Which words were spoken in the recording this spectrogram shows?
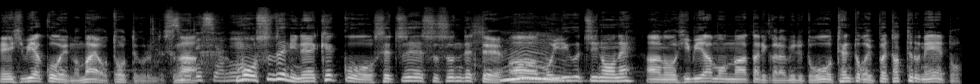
えー、日比谷公園の前を通ってくるんですが、すね、もうすでにね、結構設営進んでて、あもう入り口のね、あの、日比谷門のあたりから見ると、おテントがいっぱい立ってるね、と。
